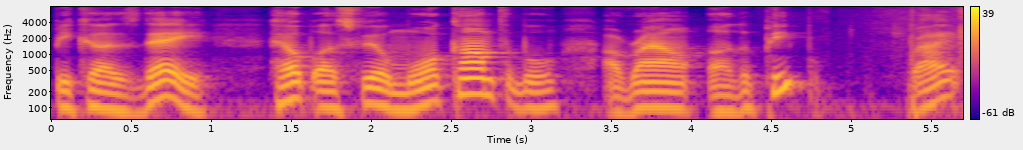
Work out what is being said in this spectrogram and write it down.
because they help us feel more comfortable around other people, right?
